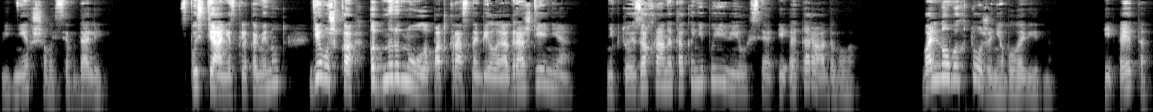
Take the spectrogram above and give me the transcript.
видневшегося вдали. Спустя несколько минут девушка поднырнула под красно-белое ограждение. Никто из охраны так и не появился, и это радовало. Вольновых тоже не было видно. И это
